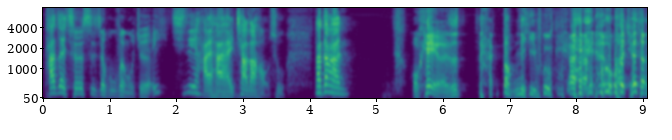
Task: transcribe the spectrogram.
它在车室这部分，我觉得，诶，其实还还还恰到好处。那当然，我 care 是。动力部分，我觉得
